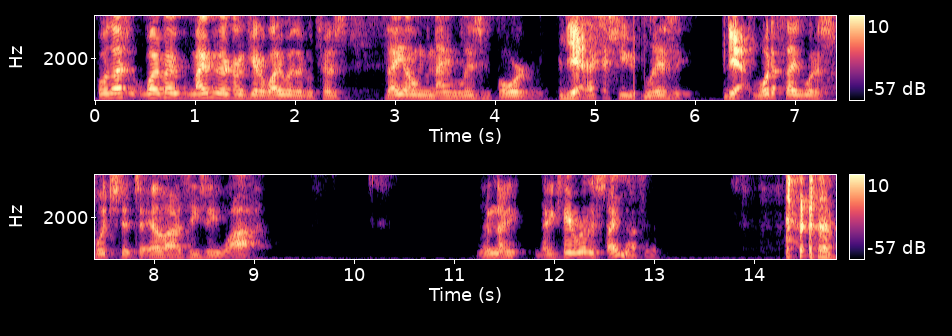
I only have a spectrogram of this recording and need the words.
Well, that's well, maybe, maybe they're going to get away with it because they own the name Lizzie Borden. Yes. They just use Lizzie. Yeah. What if they would have switched it to L I Z Z Y? Then they they can't really say nothing.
